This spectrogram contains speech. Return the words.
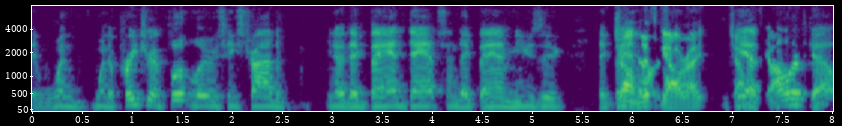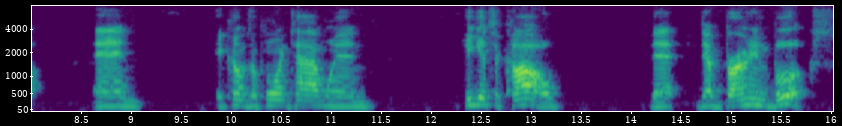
When when the preacher in Footloose, he's trying to, you know, they ban dancing, they ban music, they ban John Lithgow, right? John yeah, Lithgow. John Lithgow. And it comes a point in time when he gets a call that they're burning books.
